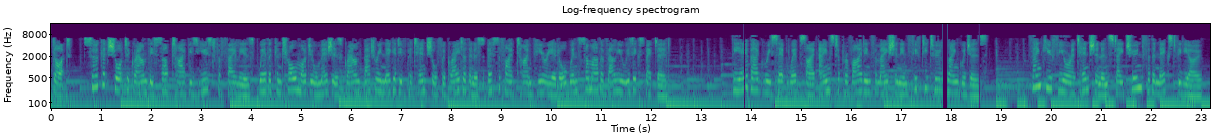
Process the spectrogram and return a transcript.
Dot. Circuit short to ground This subtype is used for failures, where the control module measures ground battery negative potential for greater than a specified time period or when some other value is expected. The Airbag Reset website aims to provide information in 52 languages. Thank you for your attention and stay tuned for the next video.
